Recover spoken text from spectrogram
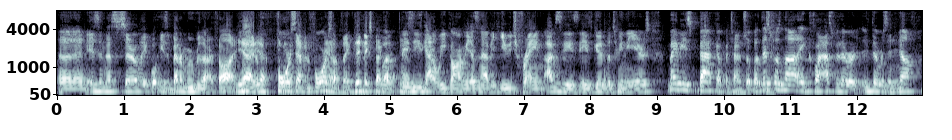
and, and isn't necessarily well. He's a better mover than I thought. He Yeah, yeah. four seven four Yeah, something. didn't expect but that, yeah. he's- he's got a weak arm. He doesn't have a huge frame. Obviously, he's, he's good between the ears. Maybe he's backup potential. But this was not a class where there were there was enough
